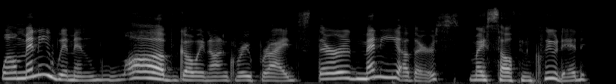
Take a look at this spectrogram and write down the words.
While many women love going on group rides, there are many others, myself included,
